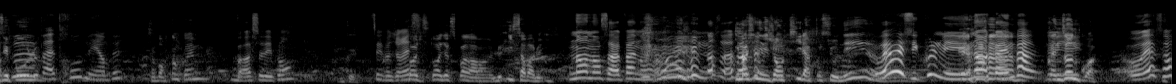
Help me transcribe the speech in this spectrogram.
Des un peu, épaules? pas trop mais un peu. c'est important quand même? Bah, ça dépend. Toi, tu dois dire c'est pas grave. hein. Le I, ça va, le I. Non, non, ça va pas, non. non, ça va pas. Imagine, il est gentil, il est attentionné. euh, Ouais, ouais, c'est cool, mais non, quand même pas. Friendzone, quoi. Ouais, fort.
